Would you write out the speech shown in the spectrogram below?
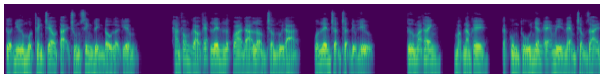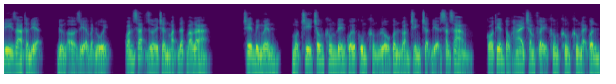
tựa như một thanh treo tại chúng sinh đỉnh đầu lợi kiếm. Hàn phong gào thét lên lướt qua đá lởm chầm núi đá cuốn lên trận trận điều hiệu. Tư mã thanh mặc nam khê, các cùng thú nhân e mỹ nẻm chậm rãi đi ra thần điện, đứng ở rìa vách núi, quan sát dưới chân mặt đất bao la. Trên bình nguyên, một chi trông không đến cuối cùng khổng lồ quân đoàn chính trận địa sẵn sàng, có thiên tộc hai trăm phẩy không không không đại quân,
